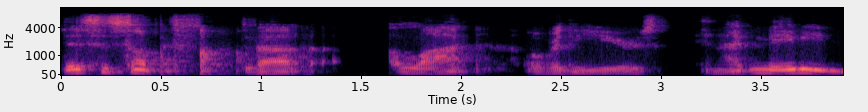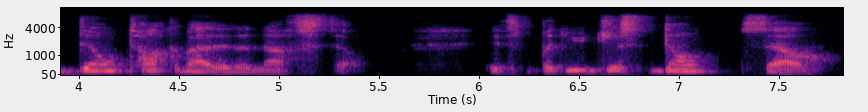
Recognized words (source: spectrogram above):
This is something I've talked about a lot over the years, and I maybe don't talk about it enough still. It's but you just don't sell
